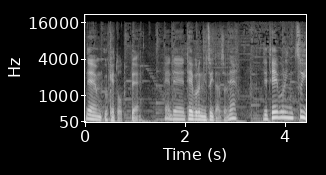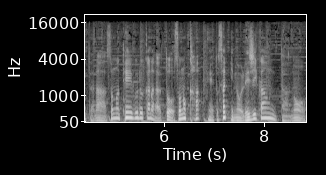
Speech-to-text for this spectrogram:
で、受け取って、で、テーブルに着いたんですよね。で、テーブルに着いたら、そのテーブルからだと、そのか、えーと、さっきのレジカウンターの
